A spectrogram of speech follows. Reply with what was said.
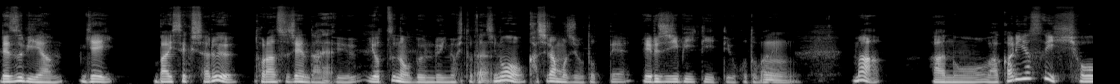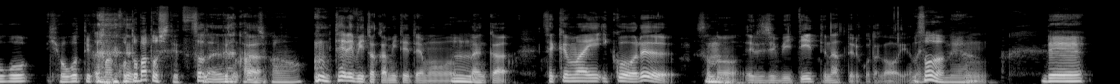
レズビアン、ゲイ、バイセクシャル、トランスジェンダーっていう4つの分類の人たちの頭文字を取って LGBT っていう言葉で、うん。まあ、あの、わかりやすい標語、標語っていうか、まあ言葉として作ってる感じかな？テレビとか見てても、うんなんか、セクマイイコール、その LGBT ってなってることが多いよね。そうだね。うん。で、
